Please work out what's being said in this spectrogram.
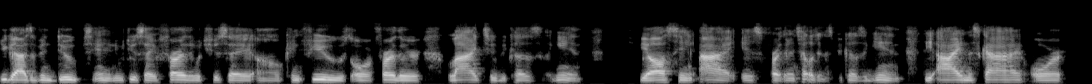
you guys have been duped and what you say further, what you say um, confused or further lied to because again, the all-seeing eye is further intelligence because again the eye in the sky or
